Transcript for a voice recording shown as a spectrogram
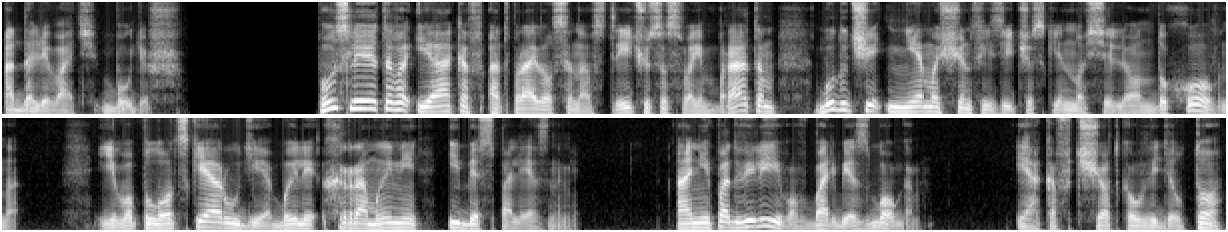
одолевать будешь. После этого Иаков отправился на встречу со своим братом, будучи немощен физически, но силен духовно. Его плотские орудия были хромыми и бесполезными. Они подвели его в борьбе с Богом. Иаков четко увидел то,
